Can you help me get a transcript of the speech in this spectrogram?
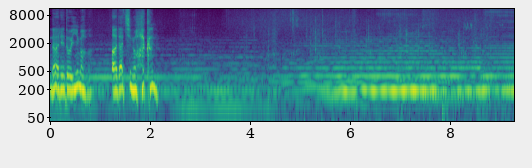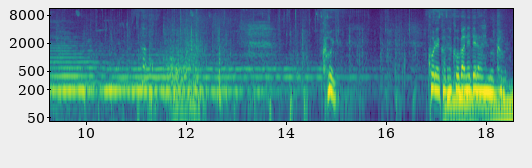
なれど今は足立の墓に。来い。これから小金寺へ向かう。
